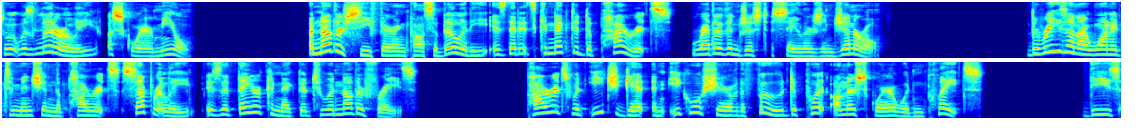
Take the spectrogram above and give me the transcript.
so it was literally a square meal. Another seafaring possibility is that it's connected to pirates rather than just sailors in general. The reason I wanted to mention the pirates separately is that they are connected to another phrase. Pirates would each get an equal share of the food to put on their square wooden plates. These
